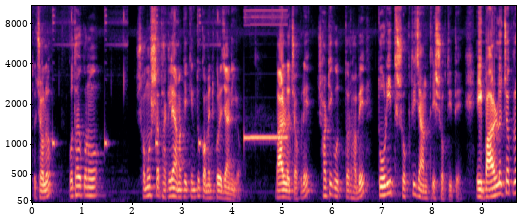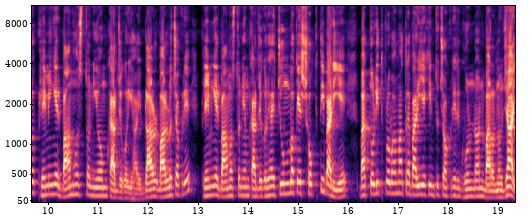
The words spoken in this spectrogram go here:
তো চলো কোথাও কোনো সমস্যা থাকলে আমাকে কিন্তু কমেন্ট করে জানিও। বার্লো চক্রে সঠিক উত্তর হবে তড়িৎ শক্তি যান্ত্রিক শক্তিতে। এই বার্লো চক্র ফ্লেমিংয়ের বামহস্ত নিয়ম কার্যকরী হয়। বার- বার্লো চক্রে ফ্লেমিংয়ের বামহস্ত নিয়ম কার্যকরী হয়। চুম্বকের শক্তি বাড়িয়ে বা তড়িৎ প্রবাহ মাত্রা বাড়িয়ে কিন্তু চক্রের ঘূর্ণন বাড়ানো যায়।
